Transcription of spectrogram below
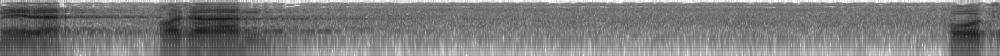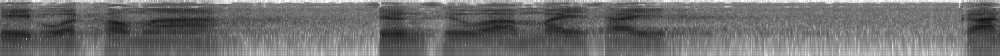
นี่แหละ เพราะฉะนั้น ผู้ที่บวชเข้ามา จึงชื่อว่าไม่ใช่การ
